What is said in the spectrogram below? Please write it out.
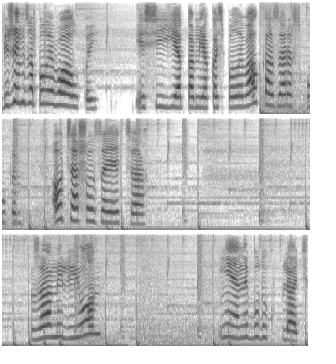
Біжимо за поливалкою. Якщо є там якась поливалка, зараз купимо. А оце що за яйця? За мільйон? Ні, не буду купляти.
